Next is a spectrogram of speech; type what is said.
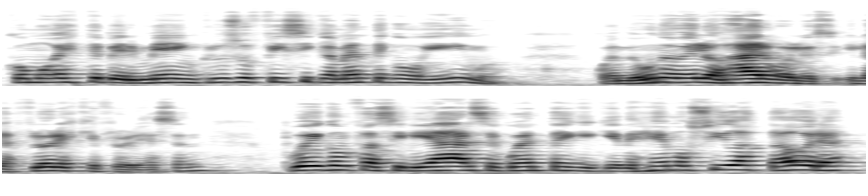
como este permea incluso físicamente como vivimos. Cuando uno ve los árboles y las flores que florecen, puede con facilidad darse cuenta de que quienes hemos sido hasta ahora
